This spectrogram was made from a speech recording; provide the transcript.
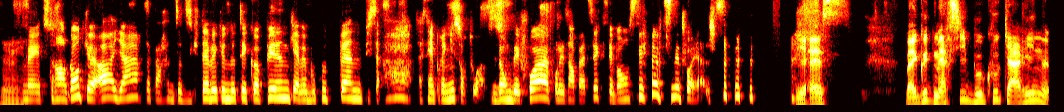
Mais tu te rends compte que, ah, hier, tu as, discuté avec une de tes copines qui avait beaucoup de peine, puis ça, oh, ça s'est imprégné sur toi. Donc, des fois, pour les empathiques, c'est bon aussi un petit nettoyage. yes. Bah écoute, merci beaucoup Karine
